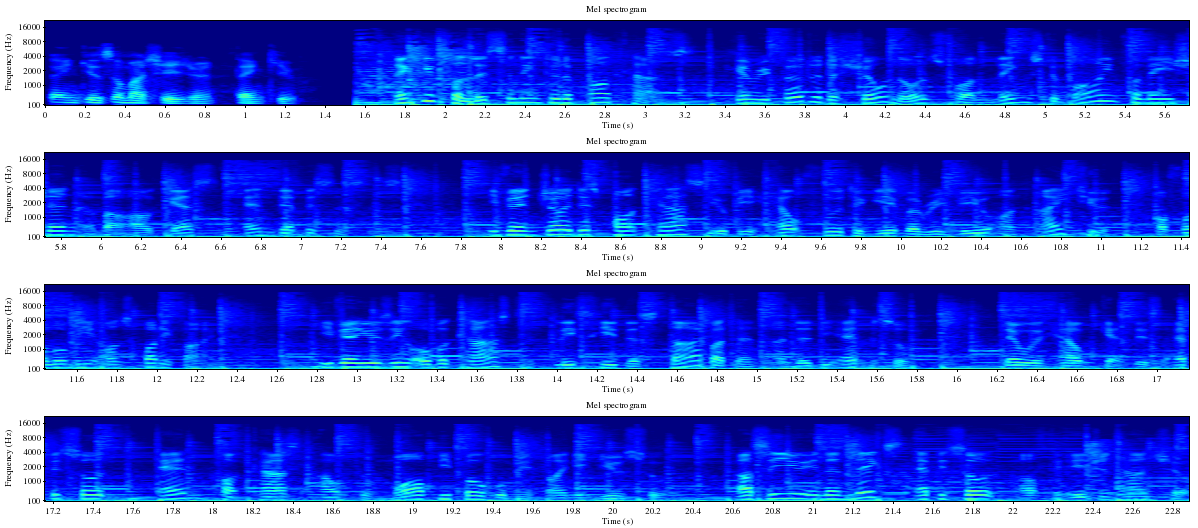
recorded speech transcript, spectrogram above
Thank you so much, Adrian. Thank you. Thank you for listening to the podcast. You can refer to the show notes for links to more information about our guests and their businesses. If you enjoyed this podcast, it would be helpful to give a review on iTunes or follow me on Spotify. If you're using Overcast, please hit the star button under the episode. That will help get this episode and podcast out to more people who may find it useful. I'll see you in the next episode of The Agent Han Show.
